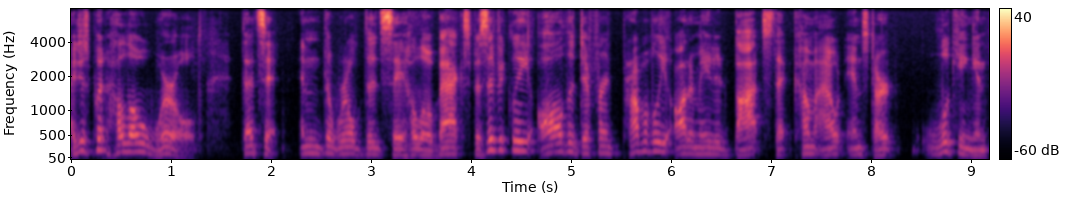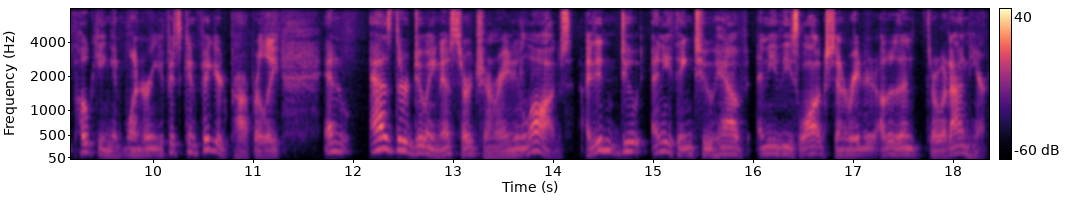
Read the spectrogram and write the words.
I just put hello world. That's it. And the world did say hello back, specifically all the different probably automated bots that come out and start looking and poking and wondering if it's configured properly. And as they're doing this, they're generating logs. I didn't do anything to have any of these logs generated other than throw it on here.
